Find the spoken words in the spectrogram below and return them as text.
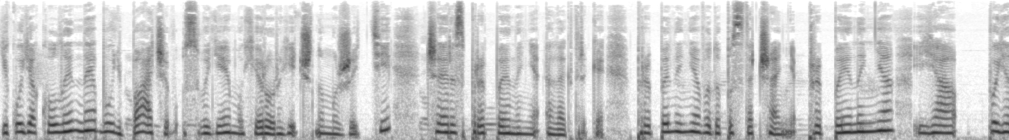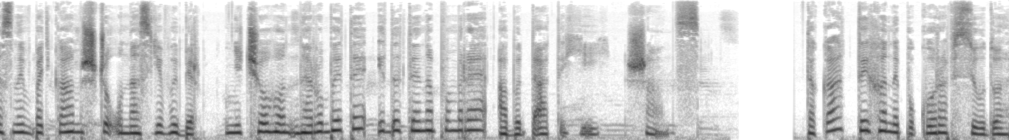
яку я коли-небудь бачив у своєму хірургічному житті через припинення електрики, припинення водопостачання, припинення я пояснив батькам, що у нас є вибір нічого не робити, і дитина помре, або дати їй шанс. Така тиха непокора всюди.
